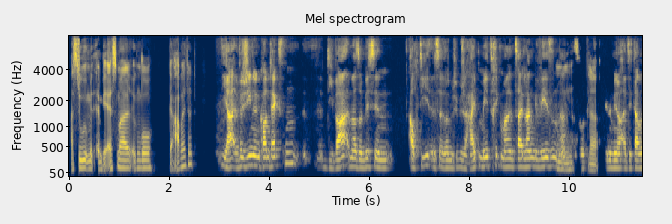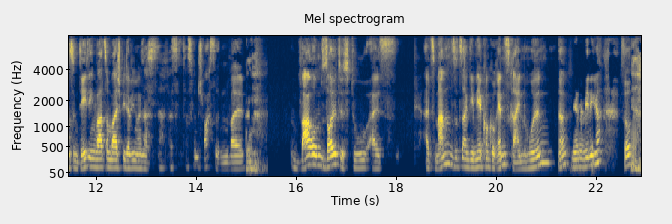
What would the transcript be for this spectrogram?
Hast du mit MPS mal irgendwo gearbeitet? Ja, in verschiedenen Kontexten. Die war immer so ein bisschen, auch die ist ja so eine typische Hype-Metrik mal eine Zeit lang gewesen. Ne? Mhm, also, ja. als ich damals im Dating war zum Beispiel, da habe ich immer gesagt, was ist das für ein Schwachsinn? Weil warum solltest du als, als Mann sozusagen dir mehr Konkurrenz reinholen, ne? mehr oder weniger? So. Ja.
